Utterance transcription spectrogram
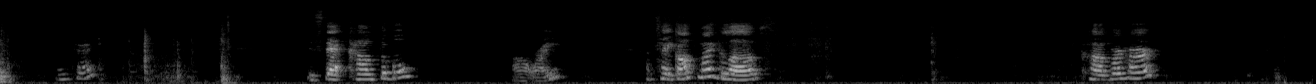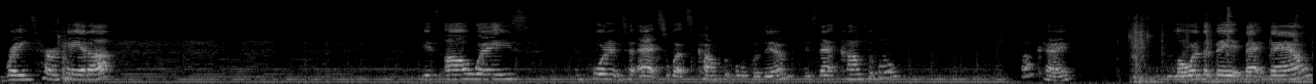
Okay. Is that comfortable? All right. I take off my gloves. Cover her. Raise her head up. It's always important to ask what's comfortable for them. Is that comfortable? Okay. Lower the bed back down.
